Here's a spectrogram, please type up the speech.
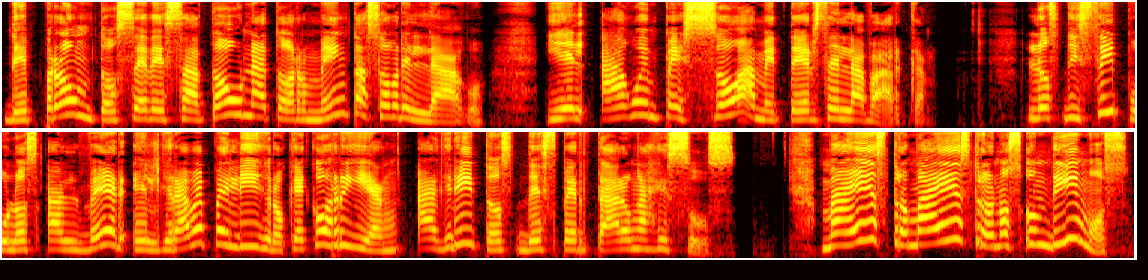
De pronto se desató una tormenta sobre el lago, y el agua empezó a meterse en la barca. Los discípulos, al ver el grave peligro que corrían, a gritos despertaron a Jesús. Maestro, maestro, nos hundimos.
